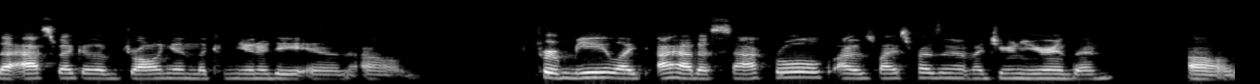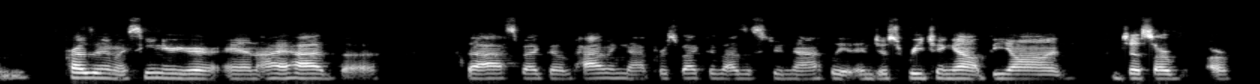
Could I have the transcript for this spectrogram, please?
the aspect of drawing in the community and, um, for me, like, I had a SAC role, I was vice president my junior year and then, um, president my senior year, and I had the the aspect of having that perspective as a student athlete and just reaching out beyond just our our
